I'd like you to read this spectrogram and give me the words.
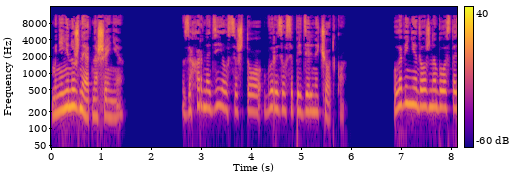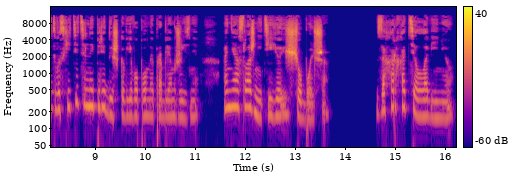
«Мне не нужны отношения». Захар надеялся, что выразился предельно четко. Лавиния должна была стать восхитительной передышкой в его полной проблем жизни, а не осложнить ее еще больше. Захар хотел Лавинию,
